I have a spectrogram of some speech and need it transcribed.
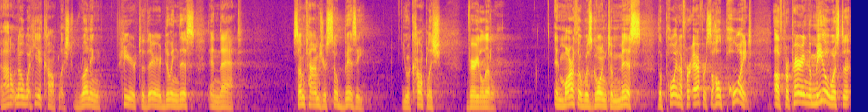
And I don't know what he accomplished running here to there, doing this and that. Sometimes you're so busy, you accomplish very little. And Martha was going to miss the point of her efforts. The whole point of preparing a meal was to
